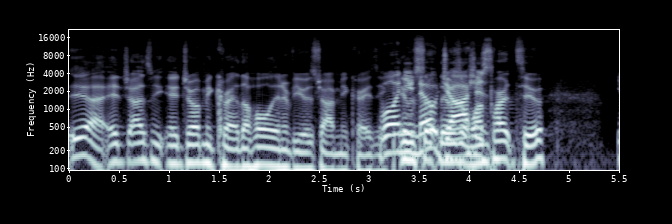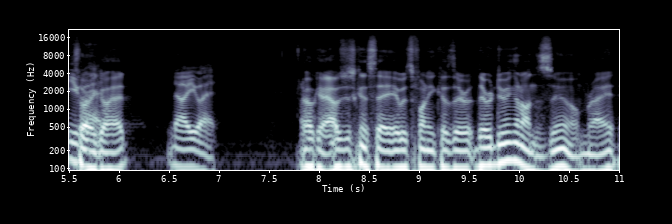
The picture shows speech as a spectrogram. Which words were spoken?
Yeah, it drives me. It drove me crazy. The whole interview is driving me crazy. Well, and It you so- know a Josh one is- part too. You Sorry, go ahead. ahead. no you go ahead Okay, I was just gonna say it was funny because they were they were doing it on Zoom, right?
